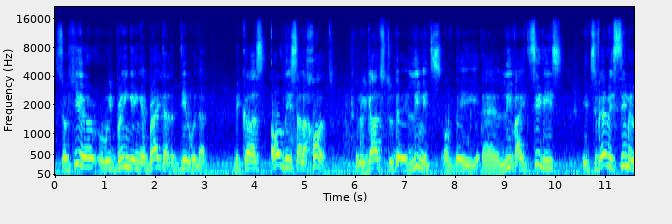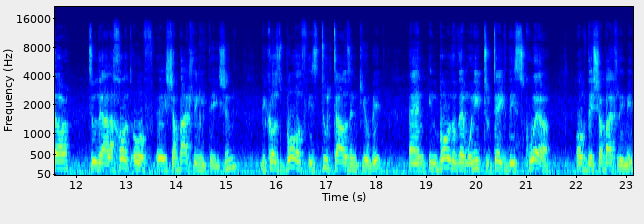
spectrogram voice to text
So here we're bringing a brighter to deal with that, because all these halachot in regards to the limits of the uh, Levite cities, it's very similar to the halachot of uh, Shabbat limitation because both is 2000 cubit and in both of them we need to take the square of the Shabbat limit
